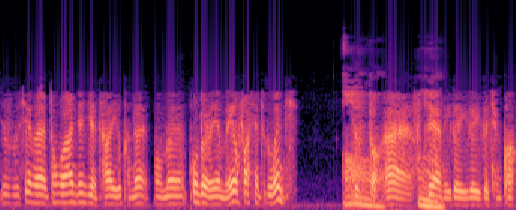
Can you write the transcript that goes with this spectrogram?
就是现在通过安全检查，有可能我们工作人员没有发现这个问题。哦，哎，是这样的一个一个一个情况。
